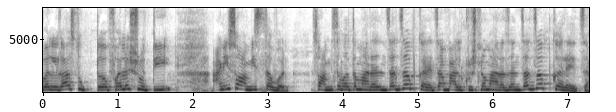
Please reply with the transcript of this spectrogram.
वल्गा सुक्त फलश्रुती आणि स्वामी स्तवन. स्वामी समर्थ महाराजांचा जप करायचा बालकृष्ण महाराजांचा जप करायचा.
